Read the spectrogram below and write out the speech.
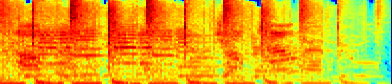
not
